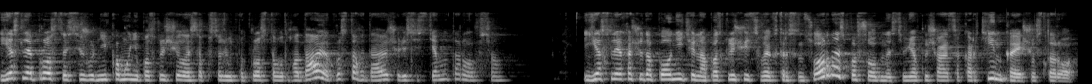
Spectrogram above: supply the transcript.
Если я просто сижу, никому не подключилась абсолютно, просто вот гадаю, я просто гадаю через систему Таро, все. Если я хочу дополнительно подключить свои экстрасенсорные способности, у меня включается картинка еще с Таро,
